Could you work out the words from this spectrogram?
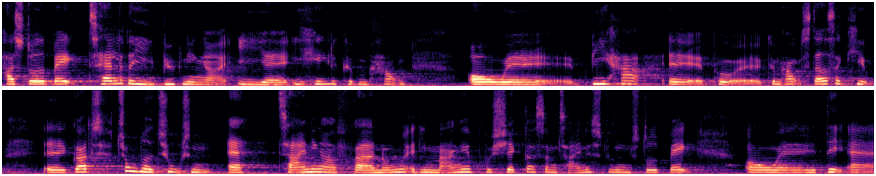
har stået bag talrige bygninger i, øh, i hele København. Og øh, vi har øh, på øh, Københavns Stadsarkiv øh, godt 200.000 af tegninger fra nogle af de mange projekter, som tegnestuen stod bag. Og øh, det, er,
